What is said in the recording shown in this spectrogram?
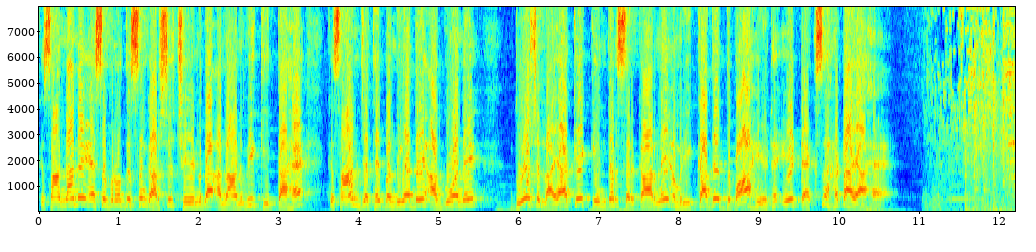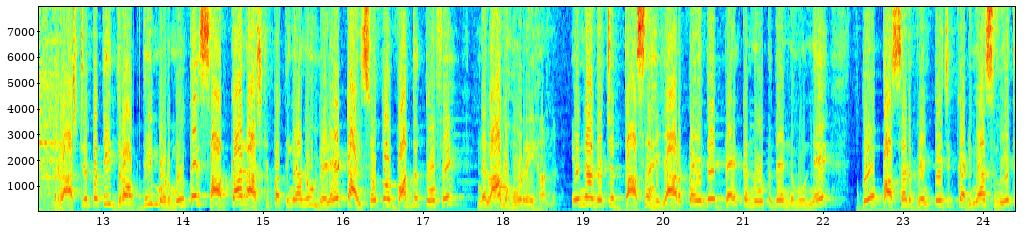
ਕਿਸਾਨਾਂ ਨੇ ਇਸ ਵਿਰੁੱਧ ਸੰਘਰਸ਼ ਛੇੜਨ ਦਾ ਐਲਾਨ ਵੀ ਕੀਤਾ ਹੈ। ਕਿਸਾਨ ਜਥੇਬੰਦੀਆਂ ਦੇ ਆਗੂਆਂ ਨੇ ਦੋਸ਼ ਲਾਇਆ ਕਿ ਕੇਂਦਰ ਸਰਕਾਰ ਨੇ ਅਮਰੀਕਾ ਦੇ ਦਬਾਅ ਹੇਠ ਇਹ ਟੈਕਸ ਹਟਾਇਆ ਹੈ। ਰਾਸ਼ਟਰਪਤੀ ਦ੍ਰੌਪਦੀ ਮੁਰਮੂ ਤੇ ਸਾਬਕਾ ਰਾਸ਼ਟਰਪਤੀਆਂ ਨੂੰ ਮਿਲੇ 250 ਤੋਂ ਵੱਧ ਤੋਹਫੇ ਨਿਲਾਮ ਹੋ ਰਹੇ ਹਨ। ਇਹਨਾਂ ਵਿੱਚ 10000 ਰੁਪਏ ਦੇ ਬੈਂਕ ਨੋਟ ਦੇ ਨਮੂਨੇ, ਦੋ ਪਾਸੜ ਵਿੰਟੇਜ ਘੜੀਆਂ ਸਮੇਤ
